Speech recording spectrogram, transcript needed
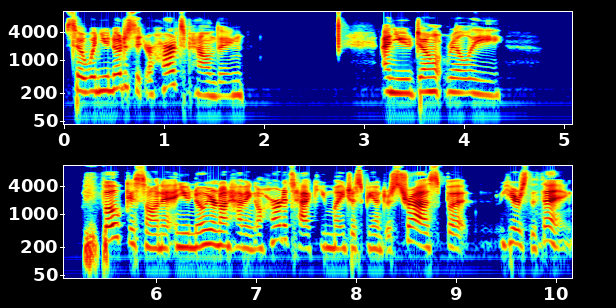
so when you notice that your heart's pounding, and you don't really focus on it and you know you're not having a heart attack, you might just be under stress. But here's the thing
